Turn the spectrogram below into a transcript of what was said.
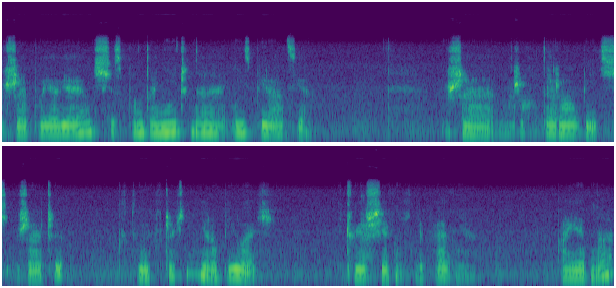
że pojawiają ci się spontaniczne inspiracje, że masz ochotę robić rzeczy, których wcześniej nie robiłeś i czujesz się w nich niepewnie, a jednak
